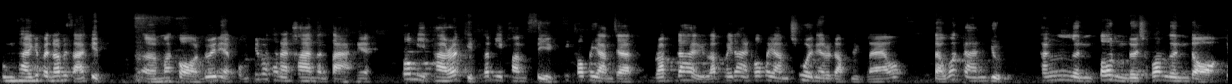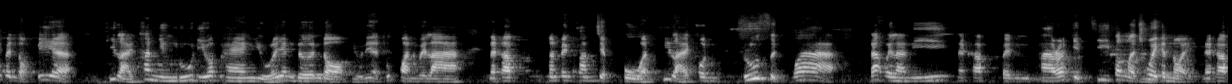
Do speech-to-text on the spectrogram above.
กรุงไทยก็เป็นรัฐวิสาหกิจเอ่อมาก่อนด้วยเนี่ยผมคิดว่าธนาคารต่างๆเนี่ยก็มีภารกิจและมีความเสี่ยงที่เขาพยายามจะรับได้หรือรับไม่ได้เขาพยายามช่วยในระดับหนึ่งแล้ว แต่ว่าการหยุดทั้งเงินต้น โดยเฉพาะเงินดอกที่เป็นดอกเบี้ย ที่หลายท่านยังรู้ดีว่าแพงอยู่แล้วยังเดินดอกอยู่เนี่ยทุกวันเวลานะครับมันเป็นความเจ็บปวดที่หลายคนรู้สึกว่าณเวลานี้นะครับเป็นภารกิจที่ต้องมาช่วยกันหน่อยนะครับ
